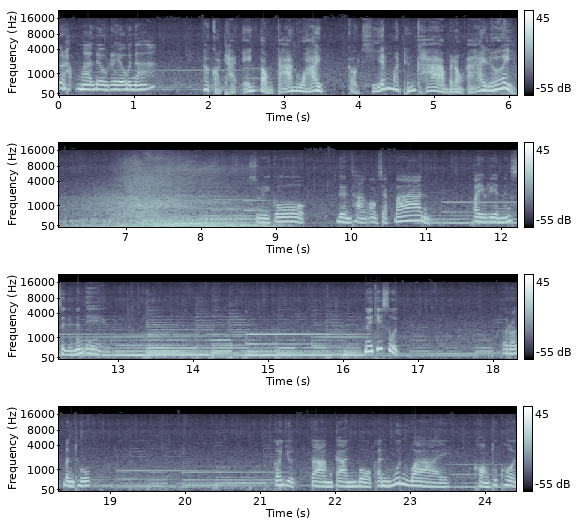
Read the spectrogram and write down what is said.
กลับมาเร็วๆนะ แล้วก็ถ้าเองต้องการไว้ ก็เขียนมาถึงข้าไม่ต้องอายเลย สุริโกเดินทางออกจากบ้าน ไปเรียนหนังสือนั่นเอง ในที่สุด รถบรรทุก ก็หยุดตามการโบกอันวุ่นวายของทุกคน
